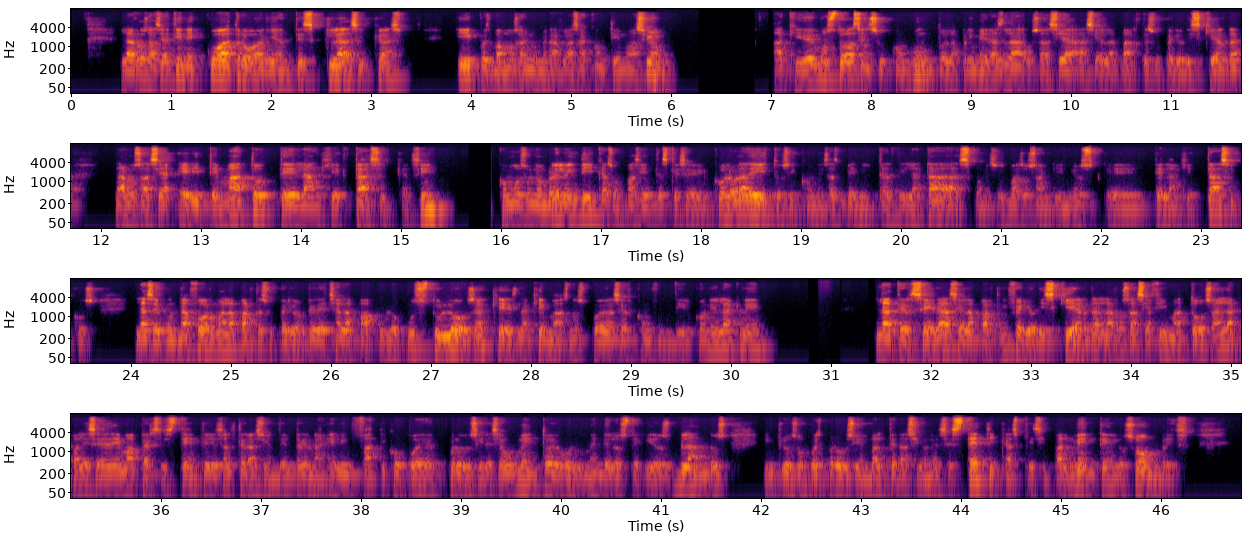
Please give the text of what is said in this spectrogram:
La rosácea tiene cuatro variantes clásicas y pues vamos a enumerarlas a continuación. Aquí vemos todas en su conjunto. La primera es la rosácea hacia la parte superior izquierda, la rosácea eritemato telangiectásica, ¿sí? Como su nombre lo indica, son pacientes que se ven coloraditos y con esas venitas dilatadas, con esos vasos sanguíneos eh, telangiectásicos. La segunda forma, la parte superior derecha, la papulopustulosa, que es la que más nos puede hacer confundir con el acné. La tercera hacia la parte inferior izquierda, la rosácea fimatosa, en la cual ese edema persistente y esa alteración del drenaje linfático puede producir ese aumento de volumen de los tejidos blandos, incluso pues produciendo alteraciones estéticas, principalmente en los hombres.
